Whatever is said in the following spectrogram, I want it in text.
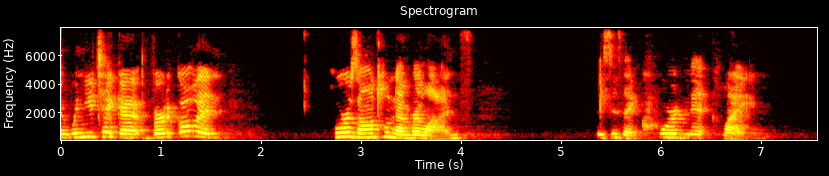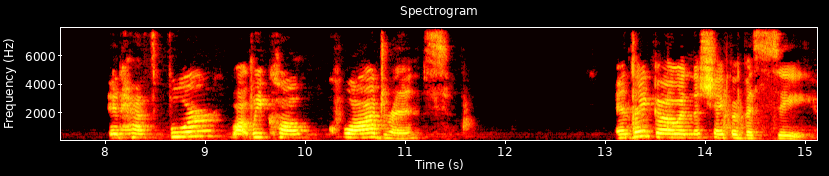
So when you take a vertical and horizontal number lines, this is a coordinate plane. It has four what we call quadrants, and they go in the shape of a C.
